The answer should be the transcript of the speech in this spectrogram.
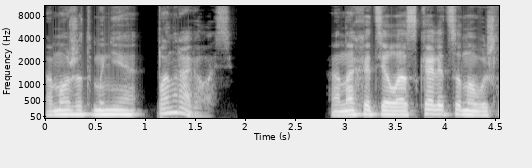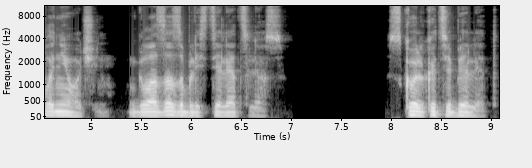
А может, мне понравилось? Она хотела оскалиться, но вышло не очень. Глаза заблестели от слез. «Сколько тебе лет?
